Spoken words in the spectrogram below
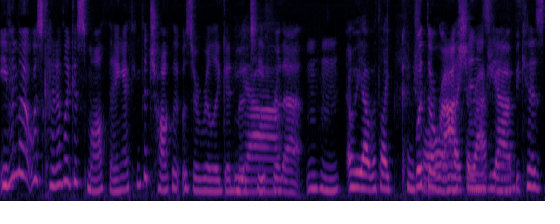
even though it was kind of like a small thing i think the chocolate was a really good motif Yeah. for that hmm oh yeah, with like control. with the and, like, rations, yeah because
